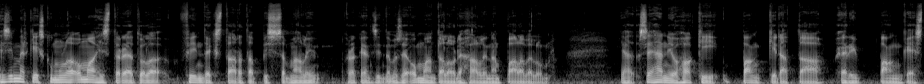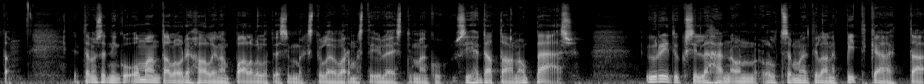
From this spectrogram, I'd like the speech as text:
esimerkiksi kun mulla on oma historia tuolla fintech-startupissa, mä olin, rakensin tämmöisen oman talouden hallinnan palvelun. Ja sehän jo haki pankkidataa eri pankeista. Ja tämmöiset niin oman talouden hallinnan palvelut esimerkiksi tulee varmasti yleistymään, kun siihen dataan on pääsy. Yrityksillähän on ollut sellainen tilanne pitkään, että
